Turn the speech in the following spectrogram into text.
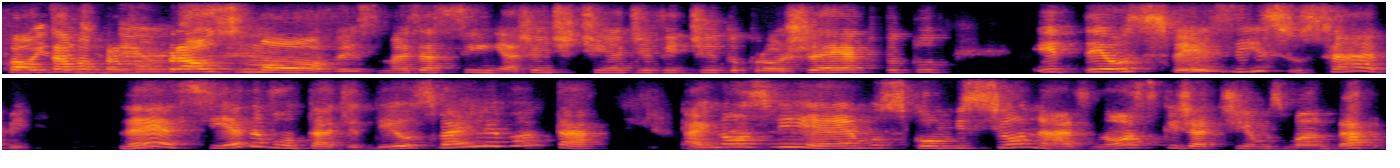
Faltava para comprar os móveis, mas assim, a gente tinha dividido o projeto, tudo. E Deus fez isso, sabe? Né? Se é da vontade de Deus, vai levantar. Aí nós viemos como missionários, nós que já tínhamos mandado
